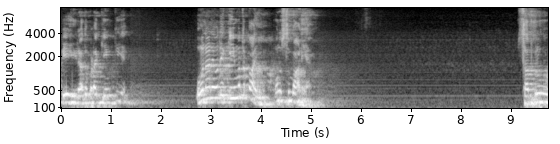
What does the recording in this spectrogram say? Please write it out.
ਵੀ ਹੀਰਾ ਤਾਂ ਬੜਾ ਕੀਮਤੀ ਹੈ। ਉਹਨਾਂ ਨੇ ਉਹਦੀ ਕੀਮਤ ਪਾਈ, ਉਹਨੂੰ ਸੰਭਾਲਿਆ। ਸਤਿਗੁਰੂ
